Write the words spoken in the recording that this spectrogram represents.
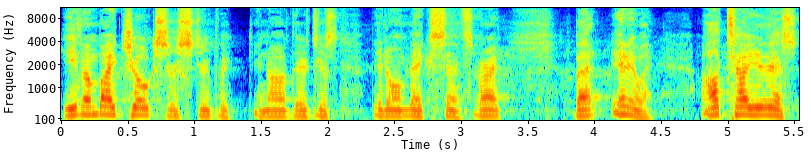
Even my jokes are stupid. You know, they're just, they don't make sense. All right. But anyway, I'll tell you this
